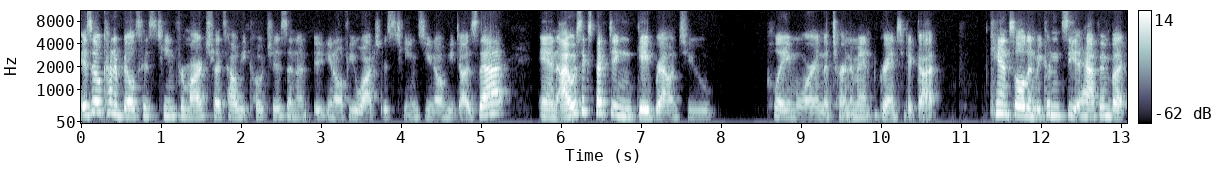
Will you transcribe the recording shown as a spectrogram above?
izzo kind of builds his team for march. That's how he coaches. And uh, you know if you watch his teams you know he does that. And i was expecting gabe brown to play more in the tournament. Granted it got canceled and we couldn't see it happen but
